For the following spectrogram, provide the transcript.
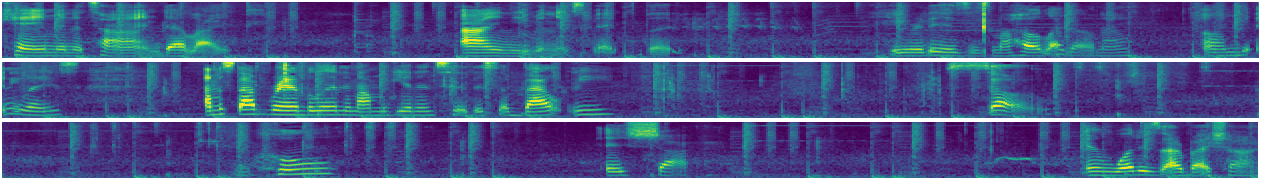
came in a time that like I didn't even expect, but here it is. It's my whole logo now. Um, but anyways, I'm gonna stop rambling and I'm gonna get into this about me. So, who is Shar? And what is Art by Shar?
